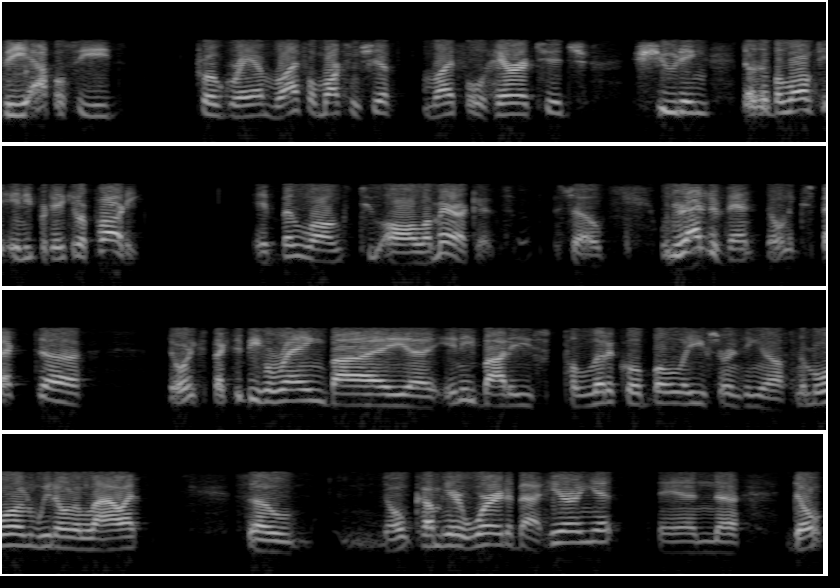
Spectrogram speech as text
The Appleseed program, rifle marksmanship, rifle heritage, shooting, doesn't belong to any particular party. It belongs to all Americans. So when you're at an event, don't expect uh, don't expect to be harangued by uh, anybody's political beliefs or anything else. Number one, we don't allow it. So don't come here worried about hearing it, and uh, don't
